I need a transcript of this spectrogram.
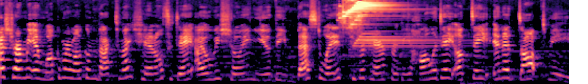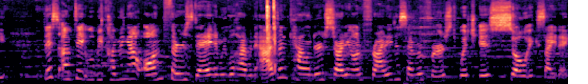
Astro Army, and welcome or welcome back to my channel. Today I will be showing you the best ways to prepare for the holiday update in Adopt Me. This update will be coming out on Thursday, and we will have an advent calendar starting on Friday, December 1st, which is so exciting.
